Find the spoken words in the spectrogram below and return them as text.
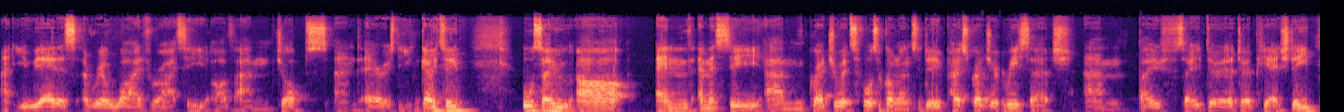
at UEA. There's a real wide variety of um, jobs and areas that you can go to. Also, our ENV, MSc um, graduates have also gone on to do postgraduate research, um, both so do a, do a PhD.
